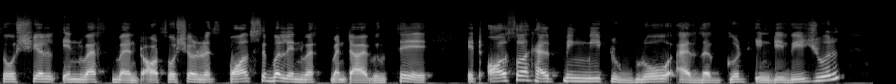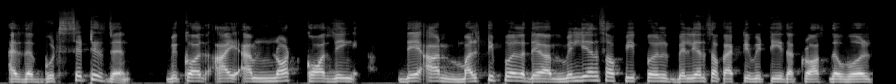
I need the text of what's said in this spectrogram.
social investment or social responsible investment, I will say, it also helping me to grow as a good individual, as a good citizen, because I am not causing there are multiple, there are millions of people, billions of activities across the world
